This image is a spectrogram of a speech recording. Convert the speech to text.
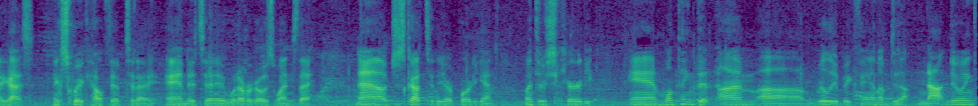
Hey guys, next quick health tip today, and it's a whatever goes Wednesday. Now, just got to the airport again, went through security, and one thing that I'm uh, really a big fan of do- not doing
